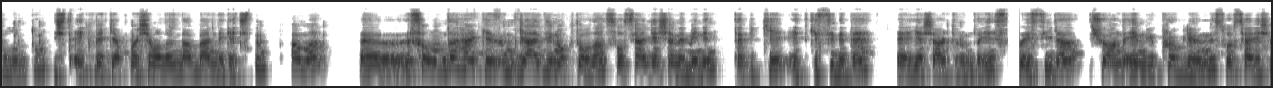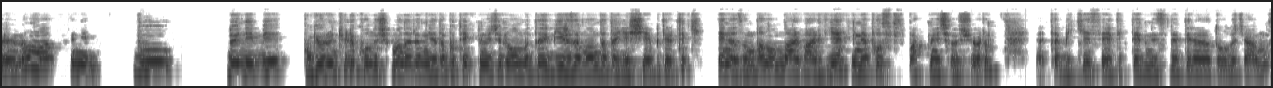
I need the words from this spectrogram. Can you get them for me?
bulundum. İşte ekmek yapma aşamalarından ben de geçtim. Ama sonunda herkesin geldiği nokta olan sosyalleşememenin tabii ki etkisini de yaşar durumdayız. Dolayısıyla şu anda en büyük problemimiz sosyalleşmemem ama hani bu dönemi bu görüntülü konuşmaların ya da bu teknolojinin olmadığı bir zamanda da yaşayabilirdik. En azından onlar var diye yine pozitif bakmaya çalışıyorum. Yani tabii ki sevdiklerimizle bir arada olacağımız,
